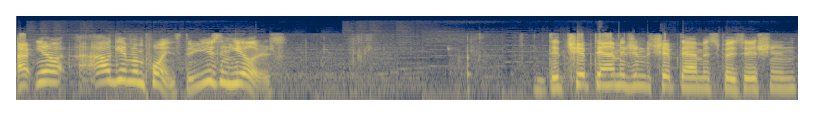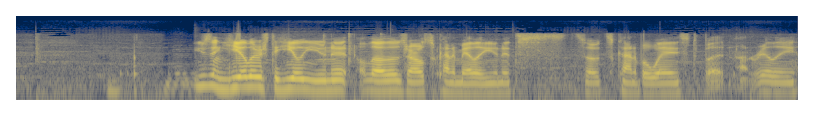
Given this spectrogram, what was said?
Uh, you know, I'll give them points. They're using healers. Did chip damage into chip damage position. Using healers to heal unit, although those are also kind of melee units, so it's kind of a waste, but not really.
